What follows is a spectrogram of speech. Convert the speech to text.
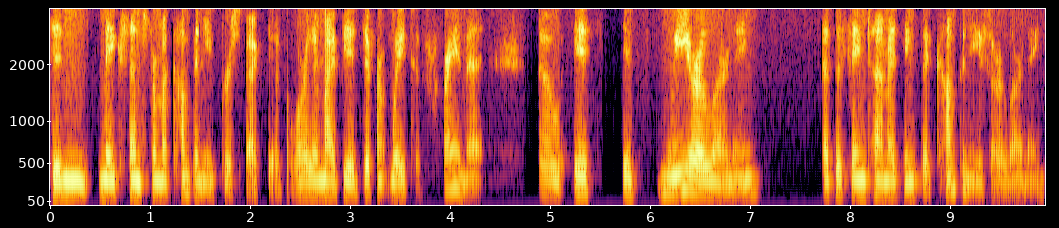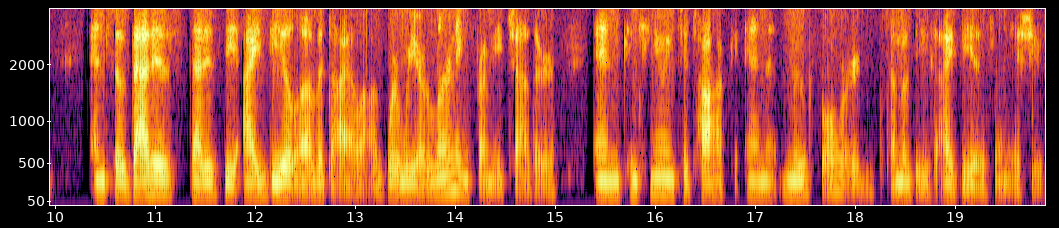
didn't make sense from a company perspective, or there might be a different way to frame it. So it's, it's we are learning. At the same time, I think that companies are learning. And so that is that is the ideal of a dialogue where we are learning from each other and continuing to talk and move forward some of these ideas and issues.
